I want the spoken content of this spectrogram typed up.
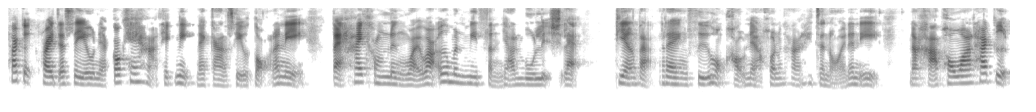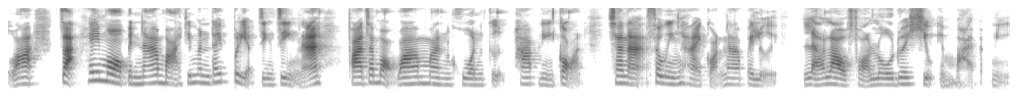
ถ้าเกิดใครจะเซลล์เนี่ยก็แค่หาเทคนิคในการเซลล์ต่อนั่นเอง แต่ให้คำนึงไว้ว่าเออมันมีสัญญาณ bullish แหละ เพียงแต่แรงซื้อของเขาเนี่ยค่อนข้างที่จะน้อยนั่นเองนะคะ เพราะว่าถ้าเกิดว่าจะให้มองเป็นหน้า buy ที่มันได้เปรียบจริง ๆ นะ ฟ้าจะบอกว่ามันควรเกิดภาพนี้ก่อน ชนะสวิงไฮก่อนหน้าไปเลย แล้วเราฟอลโลว์ด้วย QM buy แบบนี้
